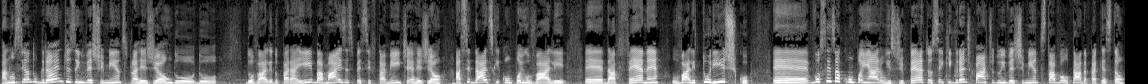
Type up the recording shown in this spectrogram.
anunciando grandes investimentos para a região do, do, do, Vale do Paraíba, mais especificamente a região, as cidades que compõem o Vale é, da Fé, né? O Vale Turístico. É, vocês acompanharam isso de perto? Eu sei que grande parte do investimento está voltada para a questão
